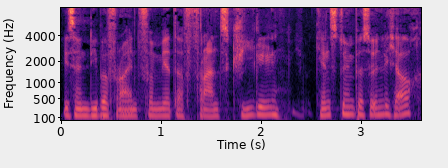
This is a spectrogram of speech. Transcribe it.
ist ein lieber Freund von mir, der Franz Gschiegel. Kennst du ihn persönlich auch?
